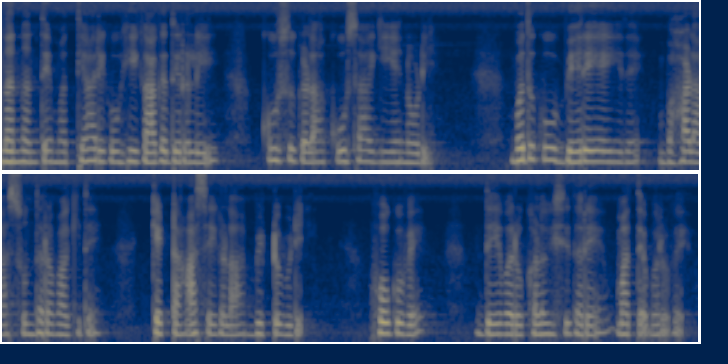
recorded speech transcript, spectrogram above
ನನ್ನಂತೆ ಮತ್ಯಾರಿಗೂ ಹೀಗಾಗದಿರಲಿ. ಕೂಸುಗಳ ಕೂಸಾಗಿಯೇ ನೋಡಿ. ಬದುಕು ಬೇರೆಯೇ ಇದೆ. ಬಹಳ ಸುಂದರವಾಗಿದೆ. ಕೆಟ್ಟ ಆಸೆಗಳ ಬಿಟ್ಟು ಬಿಡಿ ಹೋಗುವೆ. ದೇವರು ಕಳುಹಿಸಿದರೆ ಮತ್ತೆ ಬರುವೆ.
